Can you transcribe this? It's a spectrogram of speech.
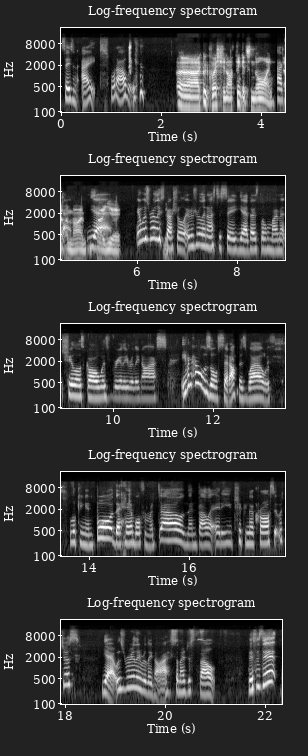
season eight? What are we? Uh, good question. I think it's nine okay. at the moment. Yeah. Uh, yeah it was really special. It was really nice to see, yeah, those little moments. Shierlaw's goal was really, really nice. Even how it was all set up as well with looking in board, the handball from Adele, and then Bella Eddey chipping across. It was just, yeah, it was really, really nice. And I just felt, this is it.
